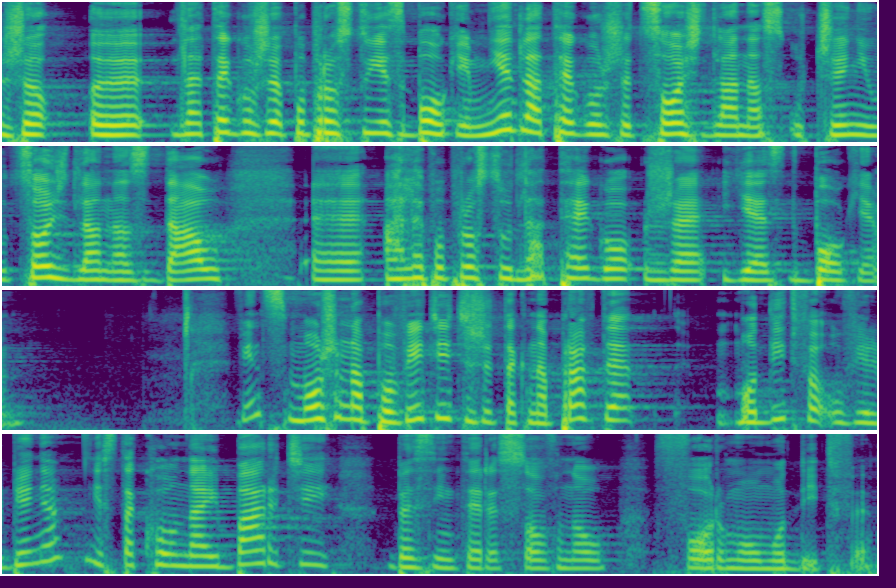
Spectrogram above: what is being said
że, y, dlatego, że po prostu jest Bogiem. Nie dlatego, że coś dla nas uczynił, coś dla nas dał, y, ale po prostu dlatego, że jest Bogiem. Więc można powiedzieć, że tak naprawdę modlitwa uwielbienia jest taką najbardziej bezinteresowną formą modlitwy.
